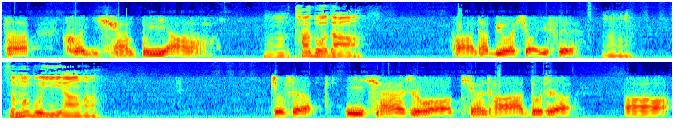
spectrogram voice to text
他和以前不一样了。嗯，他多大？啊，他比我小一岁，嗯，怎么不一样了？就是以前的时候，平常都是，呃，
